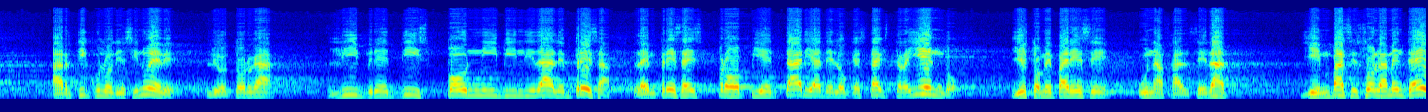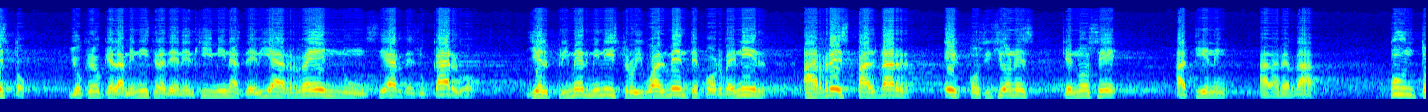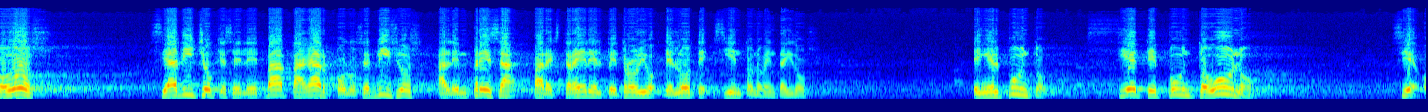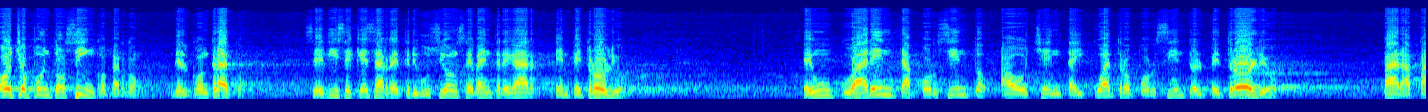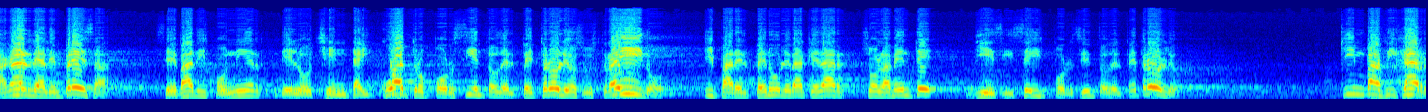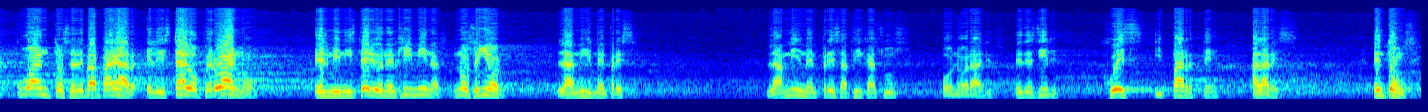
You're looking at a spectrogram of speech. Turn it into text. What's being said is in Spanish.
Artículo 19 le otorga libre disponibilidad a la empresa. La empresa es propietaria de lo que está extrayendo. Y esto me parece una falsedad. Y en base solamente a esto, yo creo que la ministra de Energía y Minas debía renunciar de su cargo. Y el primer ministro igualmente por venir a respaldar exposiciones que no se atienen a la verdad. Punto dos se ha dicho que se le va a pagar por los servicios a la empresa para extraer el petróleo del lote 192. En el punto 7.1, 8.5, perdón, del contrato, se dice que esa retribución se va a entregar en petróleo, en un 40% a 84% el petróleo, para pagarle a la empresa se va a disponer del 84% del petróleo sustraído y para el Perú le va a quedar solamente 16% del petróleo. ¿Quién va a fijar cuánto se le va a pagar? ¿El Estado peruano? ¿El Ministerio de Energía y Minas? No, señor, la misma empresa. La misma empresa fija sus honorarios, es decir, juez y parte a la vez. Entonces,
